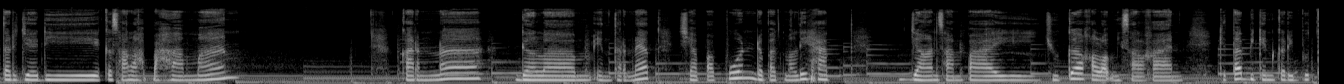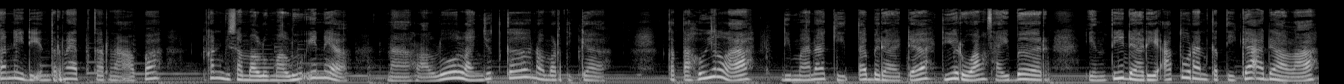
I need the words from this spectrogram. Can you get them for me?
terjadi kesalahpahaman karena dalam internet siapa pun dapat melihat. Jangan sampai juga kalau misalkan kita bikin keributan nih di internet karena apa? Kan bisa malu-maluin ya. Nah, lalu lanjut ke nomor tiga Ketahuilah di mana kita berada di ruang cyber. Inti dari aturan ketiga adalah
